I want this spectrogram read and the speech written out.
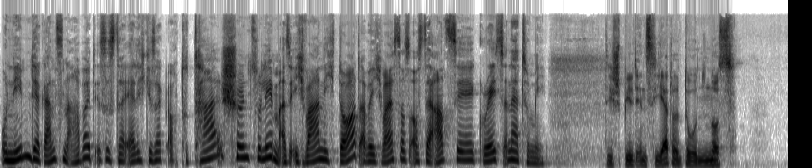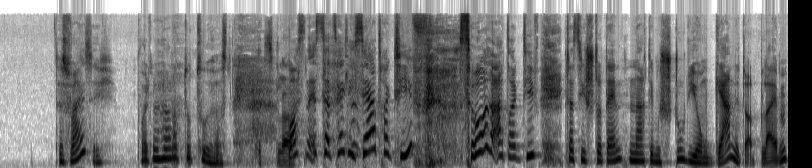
Und neben der ganzen Arbeit ist es da ehrlich gesagt auch total schön zu leben. Also ich war nicht dort, aber ich weiß das aus der Arztserie Grey's Anatomy. Die spielt in Seattle, du Nuss. Das weiß ich. Wollte nur hören, ob du zuhörst. Ist klar. Boston ist tatsächlich sehr attraktiv. so attraktiv, dass die Studenten nach dem Studium gerne dort bleiben.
